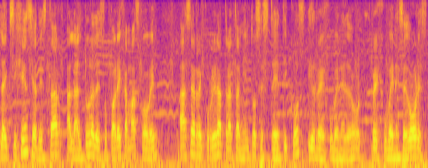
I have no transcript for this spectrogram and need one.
la exigencia de estar a la altura de su pareja más joven hace recurrir a tratamientos estéticos y rejuvenecedores,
